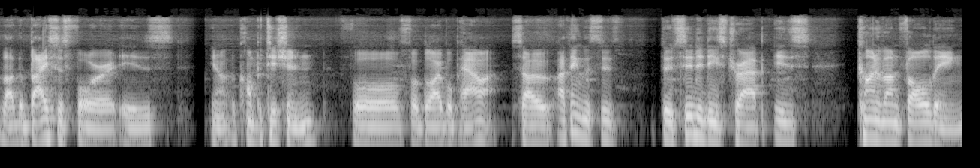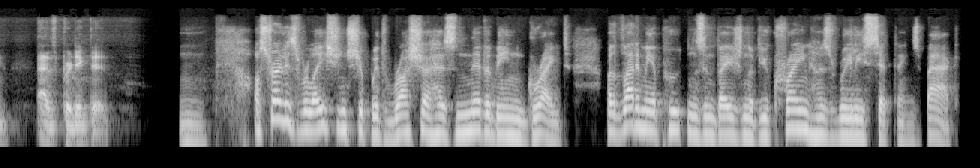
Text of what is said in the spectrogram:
like the basis for it is you know a competition for for global power. So I think this is Thucydides trap is kind of unfolding as predicted. Mm. Australia's relationship with Russia has never been great, but Vladimir Putin's invasion of Ukraine has really set things back.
